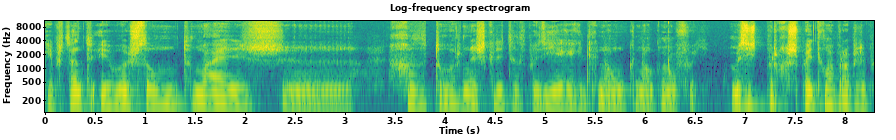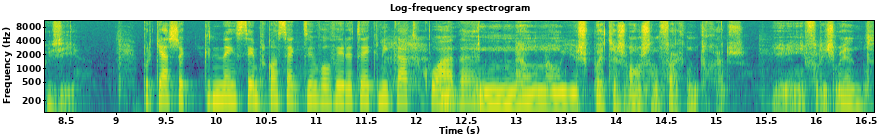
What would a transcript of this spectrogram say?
E portanto eu hoje sou muito mais uh, redutor na escrita de poesia que aquilo que não que não que não fui. Mas isto por respeito com a própria poesia. Porque acha que nem sempre consegue desenvolver a técnica adequada? Não, não, e os poetas bons são de facto muito raros. E infelizmente,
